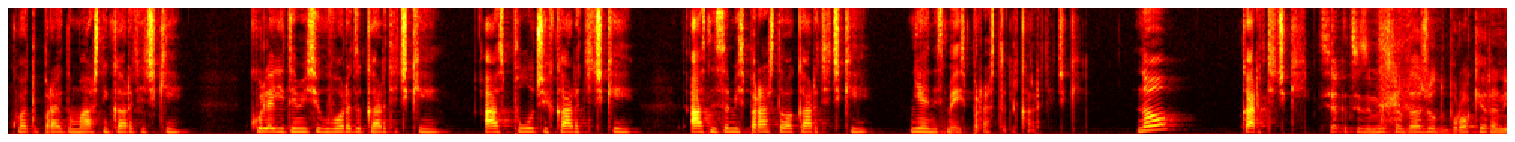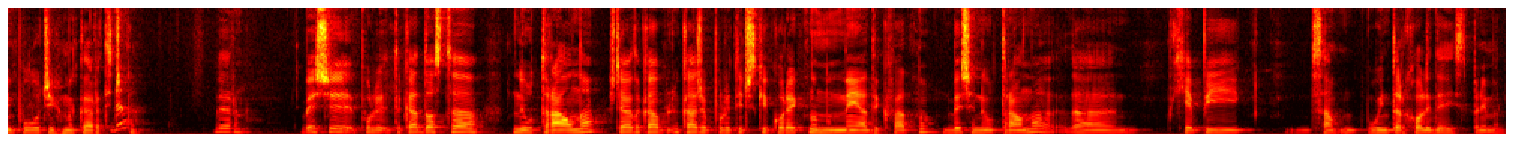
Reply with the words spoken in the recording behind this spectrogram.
която прави домашни картички. Колегите ми си говорят за картички. Аз получих картички. Аз не съм изпращала картички. Ние не сме изпращали картички. Но, картички. Сега като си замисля, даже от брокера ни получихме картичка. Верно. Беше поли... така доста неутрална, ще да ка- кажа политически коректно, но не адекватно. Беше неутрална. А, happy Winter Holidays, примерно.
